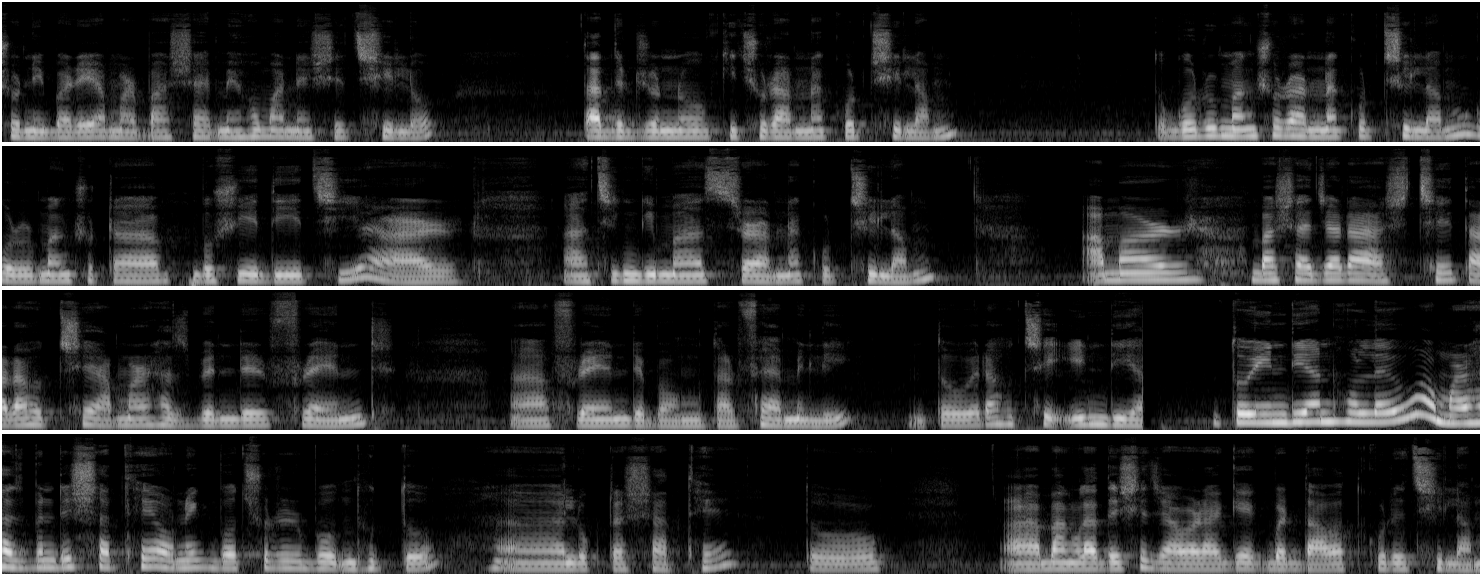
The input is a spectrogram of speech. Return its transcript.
শনিবারে আমার বাসায় মেহমান এসেছিল। তাদের জন্য কিছু রান্না করছিলাম। তো গরুর মাংস রান্না করছিলাম। গরুর মাংসটা বসিয়ে দিয়েছি আর চিংড়ি মাছ রান্না করছিলাম। আমার বাসায় যারা আসছে, তারা হচ্ছে আমার হাজব্যান্ডের ফ্রেন্ড ফ্রেন্ড এবং তার ফ্যামিলি তো এরা হচ্ছে ইন্ডিয়া তো ইন্ডিয়ান হলেও আমার হাজব্যান্ডের সাথে অনেক বছরের বন্ধুত্ব লোকটার সাথে। তো বাংলাদেশে যাওয়ার আগে একবার দাওয়াত করেছিলাম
